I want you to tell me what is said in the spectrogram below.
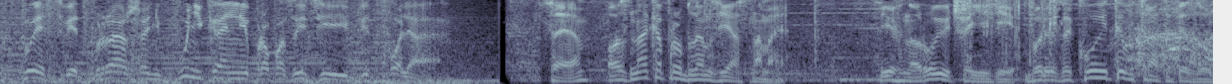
Весь світ вражень в унікальній пропозиції від воля. Це ознака проблем з яснами. Ігноруючи її, ви ризикуєте втратити зуб.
